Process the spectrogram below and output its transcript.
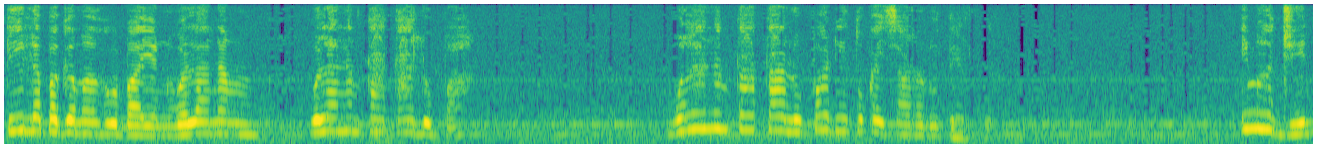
tila baga mga kababayan wala nang wala nang tatalo pa. Wala nang tatalo pa dito kay Sara Duterte. Imagine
